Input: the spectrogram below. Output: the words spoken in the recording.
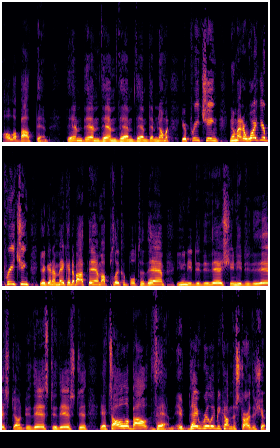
all about them, them, them, them, them, them, them. No, you're preaching. No matter what you're preaching, you're going to make it about them, applicable to them. You need to do this. You need to do this. Don't do this. Do this. Do. It's all about them. It, they really become the star of the show.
